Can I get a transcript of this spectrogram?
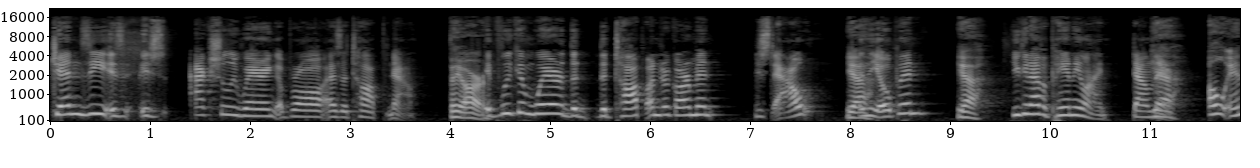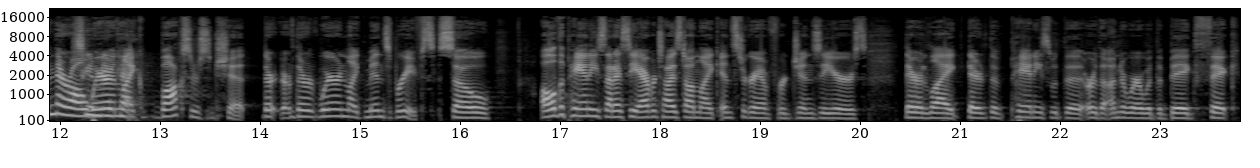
Gen Z is is actually wearing a bra as a top now. They are. If we can wear the the top undergarment just out yeah. in the open, yeah. you can have a panty line down Yeah. there. Oh, and they're all wearing okay. like boxers and shit. They're they're wearing like men's briefs. So all the panties that I see advertised on like Instagram for Gen Zers, they're like they're the panties with the or the underwear with the big thick,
